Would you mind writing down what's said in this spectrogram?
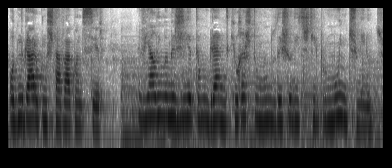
ou de negar o que nos estava a acontecer Havia ali uma magia tão grande que o resto do mundo deixou de existir por muitos minutos.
